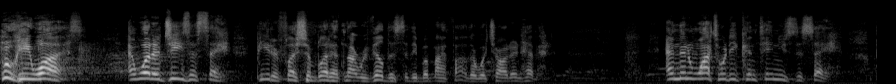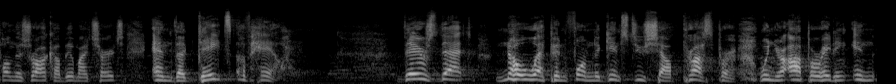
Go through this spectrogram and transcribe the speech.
who he was. And what did Jesus say? Peter, flesh and blood hath not revealed this to thee, but my Father which art in heaven. And then watch what he continues to say. Upon this rock I'll build my church, and the gates of hell. There's that no weapon formed against you shall prosper when you're operating in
